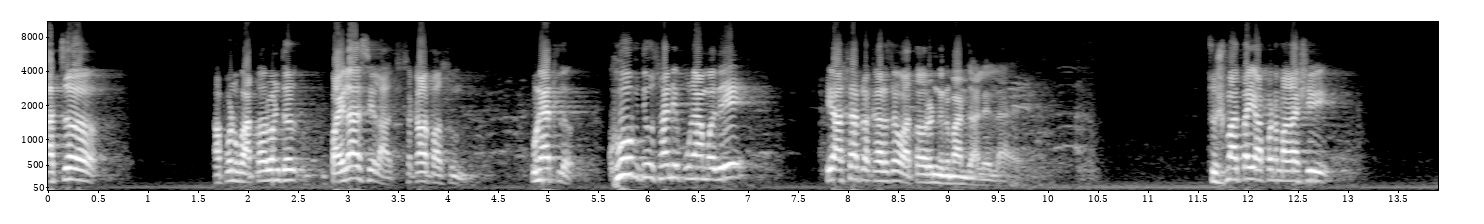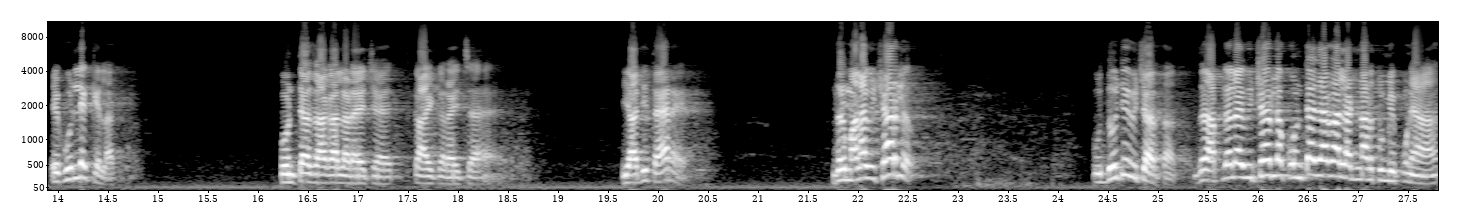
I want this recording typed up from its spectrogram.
आजचं आपण वातावरण जर पाहिलं असेल आज सकाळपासून पुण्यातलं खूप दिवसांनी पुण्यामध्ये हे अशा प्रकारचं वातावरण निर्माण झालेलं आहे. सुषमाताई आपण मगाशी एक उल्लेख केला कोणत्या जागा लढायच्या आहेत काय करायचं आहे यादी तयार आहे. जर मला विचारलं उद्धवजी विचारतात जर आपल्याला विचारलं कोणत्या जागा लढणार तुम्ही पुण्यात?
